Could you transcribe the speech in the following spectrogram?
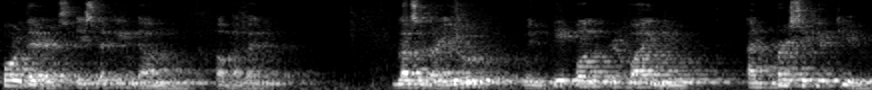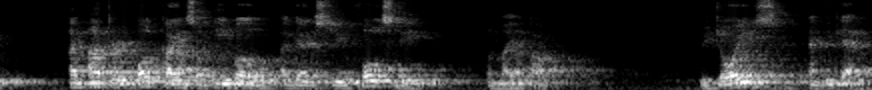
for theirs is the kingdom of heaven. Blessed are you when people revile you and persecute you and utter all kinds of evil against you falsely on my account. Rejoice and be glad,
